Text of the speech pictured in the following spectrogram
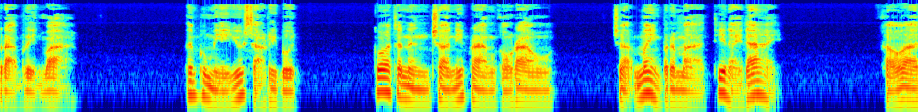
กราบเรียนว่าเพื่อนผู้มีอายุสารีบุตร ก็ธนัญชานิปรามของเราจะไม่ประมาทที่ไหนได้ เขาอา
